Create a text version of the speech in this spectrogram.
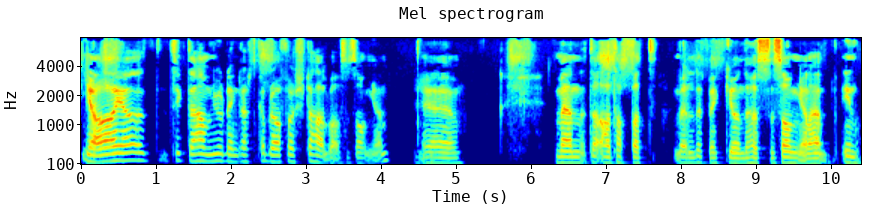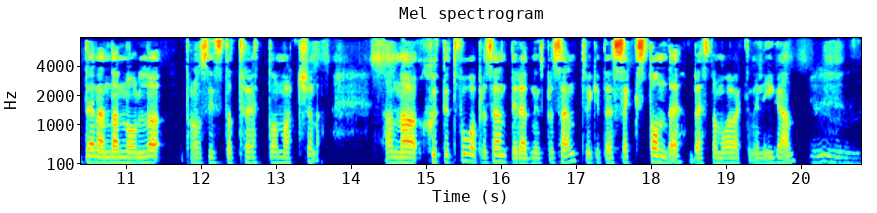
Ja, jag tyckte han gjorde en ganska bra första halva av säsongen. Mm. Eh, men har tappat väldigt mycket under höstsäsongen. Inte en enda nolla på de sista 13 matcherna. Han har 72 procent i räddningsprocent, vilket är 16 bästa målvakten i ligan. Mm.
